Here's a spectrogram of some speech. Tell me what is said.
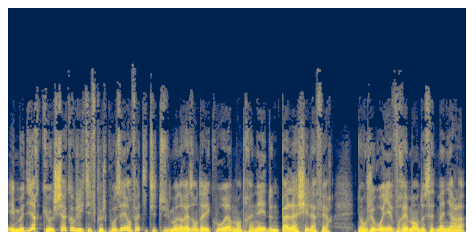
et me dire que chaque objectif que je posais, en fait, était une bonne raison d'aller courir, de m'entraîner, de ne pas lâcher l'affaire. Donc, je voyais vraiment de cette manière-là,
